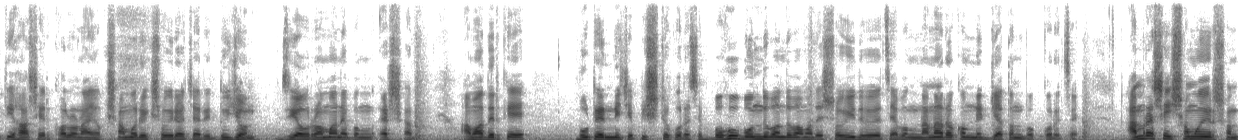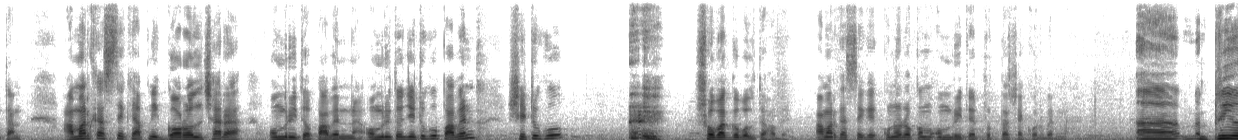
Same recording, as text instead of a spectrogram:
ইতিহাসের খলনায়ক, সামরিক স্বৈরাচারী দুজন জিয়াউর রহমান এবং এরশাদ। আমাদেরকে বুটের নিচে পিষ্ট করেছে। বহু বন্ধুবান্ধব আমাদের শহীদ হয়েছে এবং নানা রকম নির্যাতন ভোগ করেছে। আমরা সেই সময়ের সন্তান। আমার কাছ থেকে আপনি গরল ছাড়া অমৃত পাবেন না। অমৃত যেটুকু পাবেন, সেটুকু সৌভাগ্য বলতে হবে। আমার কাছ থেকে কোনো রকম অমৃতের প্রত্যাশা করবেন না। প্রিয়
